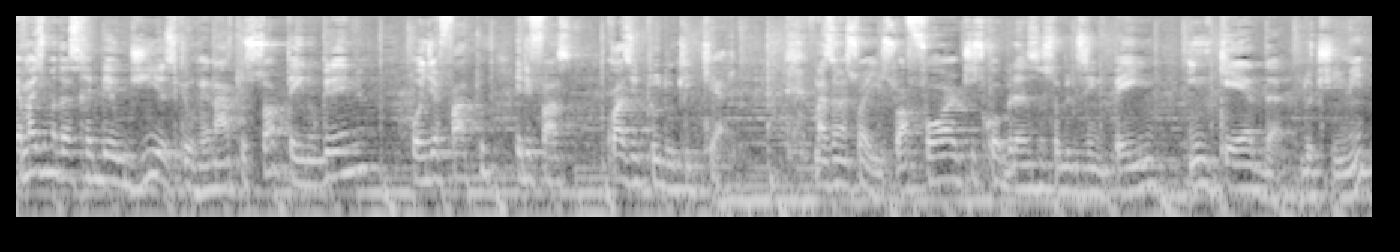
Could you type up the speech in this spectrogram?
É mais uma das rebeldias que o Renato só tem no Grêmio, onde é fato ele faz quase tudo o que quer. Mas não é só isso. Há fortes cobranças sobre o desempenho em queda do time,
